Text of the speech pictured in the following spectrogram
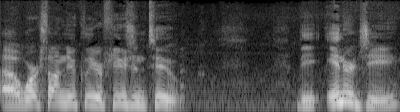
uh, works on nuclear fusion too. The energy,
